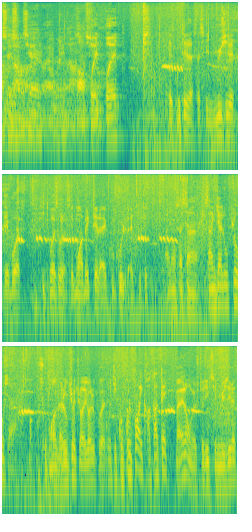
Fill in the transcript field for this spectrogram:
c'est essentiel, ouais, putain. Oh, poète, poète. Écoutez, là, ça c'est une mugilette des bois. Petit oiseau, là, c'est bon à becter, là, avec coucoule, là, écoutez. Ah non, ça c'est un, c'est un galoupio, ça. Je prends un galoupio, tu rigoles ou quoi Quand il coucoule pas, il craque raquette. Bah non, mais je te dis que c'est une musilette.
